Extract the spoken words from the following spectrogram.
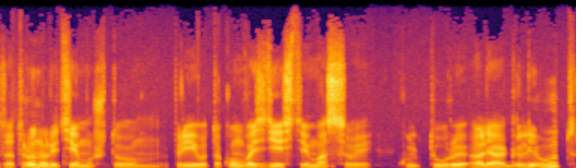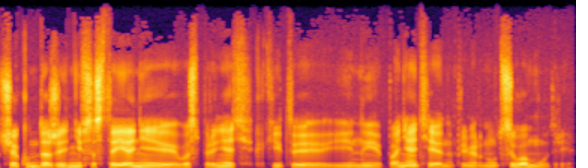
затронули тему, что при вот таком воздействии массовой культуры а-ля Голливуд, человек, он даже не в состоянии воспринять какие-то иные понятия, например, ну, целомудрие.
